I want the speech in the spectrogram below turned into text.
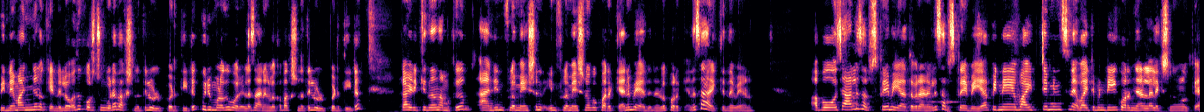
പിന്നെ മഞ്ഞളൊക്കെ ഉണ്ടല്ലോ അത് കുറച്ചും കൂടെ ഭക്ഷണത്തിൽ ഉൾപ്പെടുത്തിയിട്ട് കുരുമുളക് പോലെയുള്ള സാധനങ്ങളൊക്കെ ഭക്ഷണത്തിൽ ഉൾപ്പെടുത്തിയിട്ട് കഴിക്കുന്നത് നമുക്ക് ആന്റി ഇൻഫ്ലമേഷൻ ഇൻഫ്ലമേഷൻ ഒക്കെ കുറയ്ക്കാനും വേദനകൾ കുറയ്ക്കാനും സഹായിക്കുന്നവയാണ്. അപ്പോൾ ചാനൽ സബ്സ്ക്രൈബ് ചെയ്യാത്തവരാണെങ്കിൽ സബ്സ്ക്രൈബ് ചെയ്യുക. പിന്നെ വൈറ്റമിൻസിന് വൈറ്റമിൻ ഡി കുറഞ്ഞുള്ള ലക്ഷണങ്ങളൊക്കെ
